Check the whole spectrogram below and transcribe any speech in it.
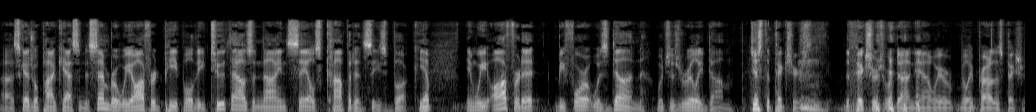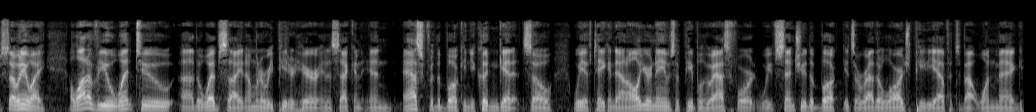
uh, scheduled podcast in December, we offered people the 2009 Sales Competencies book. Yep. And we offered it before it was done, which is really dumb. Just the pictures. The pictures were done. Yeah, we were really proud of those pictures. So anyway, a lot of you went to uh, the website. I'm going to repeat it here in a second and asked for the book, and you couldn't get it. So we have taken down all your names of people who asked for it. We've sent you the book. It's a rather large PDF. It's about one meg.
